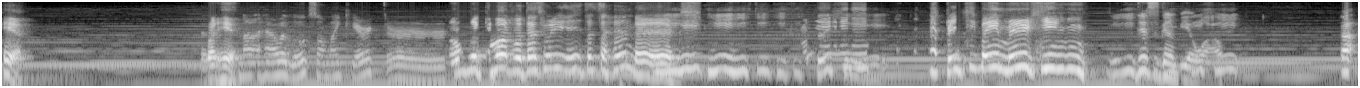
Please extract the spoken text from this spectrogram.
Here. Right here. That's not how it looks on my character. Oh my god, well, that's what it is. That's a hand axe. Printed by immersion. This is gonna be a while. Ah,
